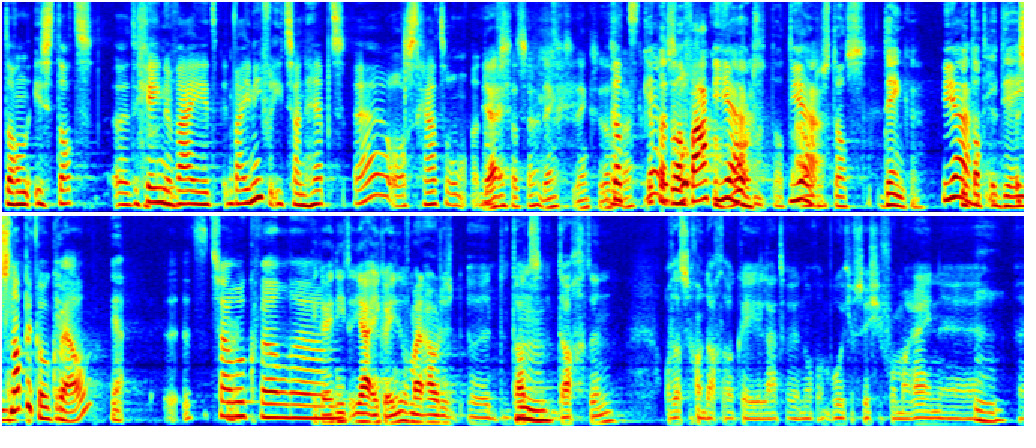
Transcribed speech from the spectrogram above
dan is dat eh, degene waar je, het, waar je in ieder geval iets aan hebt. Hè? Als het gaat om. Ja, adoptie. is dat zo? Denk, denken ze dat, Dat- vaak? Ik heb Ja, dat dat wel ho- vaker ja. gehoord, dat Ja. ouders dat denken. ja, Met dat idee. Dat snap ik ook Ja. wel. Ja. Het zou ook wel. eh, Ik weet niet, ja, ik weet niet of mijn ouders eh, dat Hmm. dachten. Of dat ze gewoon dachten, oké, laten we nog een broertje of zusje voor Marijn eh, Hmm. eh,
